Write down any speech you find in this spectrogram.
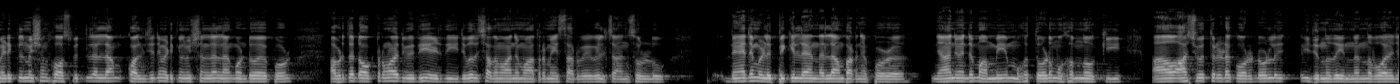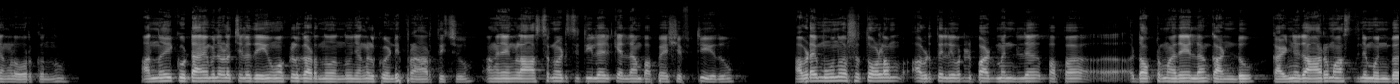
മെഡിക്കൽ മിഷൻ ഹോസ്പിറ്റലിലെല്ലാം കൊല്ലഞ്ചേരി മെഡിക്കൽ മിഷനിലെല്ലാം കൊണ്ടുപോയപ്പോൾ അവിടുത്തെ ഡോക്ടർമാർ വിധി എഴുതി ഇരുപത് ശതമാനം മാത്രമേ സർവൈവൽ ചാൻസ് ഉള്ളൂ നേരം വെളുപ്പിക്കില്ല എന്നെല്ലാം പറഞ്ഞപ്പോൾ ഞാനും എന്റെ മമ്മിയും മുഖത്തോട് മുഖം നോക്കി ആ ആശുപത്രിയുടെ കോറിഡോറിൽ ഇരുന്നത് ഇന്നെന്ന പോലെ ഞങ്ങൾ ഓർക്കുന്നു. അന്ന് ഈ കൂട്ടായ്മയിലുള്ള ചില ദൈവമക്കൾ കടന്നു വന്നു ഞങ്ങൾക്ക് വേണ്ടി പ്രാർത്ഥിച്ചു. അങ്ങനെ ഞങ്ങൾ ആസ്റ്റർ സിറ്റിയിലേക്ക് എല്ലാം പപ്പയെ ഷിഫ്റ്റ് ചെയ്തു. അവിടെ മൂന്ന് വർഷത്തോളം അവിടുത്തെ ലിവർ ഡിപ്പാർട്ട്മെന്റിൽ പപ്പ ഡോക്ടർമാരെ എല്ലാം കണ്ടു. കഴിഞ്ഞ ഒരു ആറ് മാസത്തിന് മുൻപ്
